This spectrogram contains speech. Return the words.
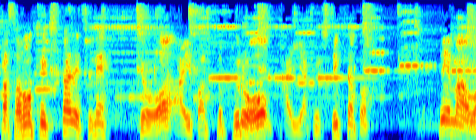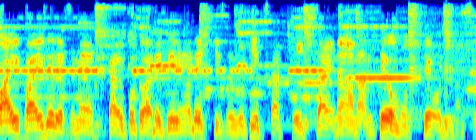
まあ、その結果ですね、今日は iPad Pro を解約してきたと。で、まあ Wi-Fi でですね、使うことができるので、引き続き使っていきたいな、なんて思っております。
